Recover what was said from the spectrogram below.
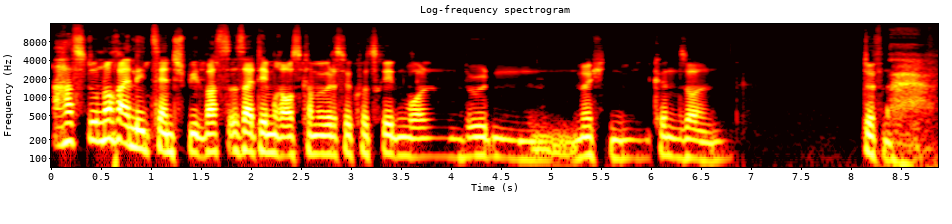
hast du noch ein Lizenzspiel, was seitdem rauskam, über das wir kurz reden wollen, würden, möchten, können, sollen, dürfen.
